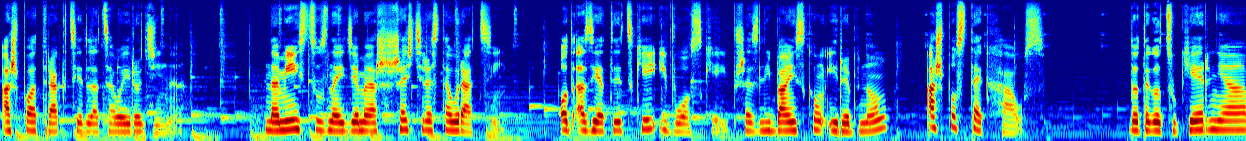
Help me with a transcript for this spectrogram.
aż po atrakcje dla całej rodziny. Na miejscu znajdziemy aż sześć restauracji, od azjatyckiej i włoskiej, przez libańską i rybną, aż po steakhouse. Do tego cukiernia,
